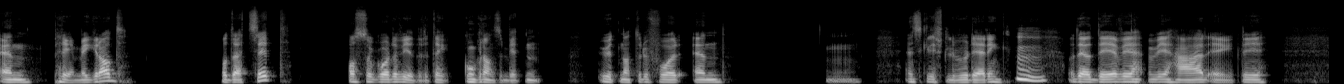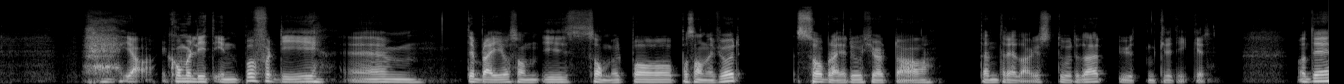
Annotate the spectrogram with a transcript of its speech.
en premiegrad, og that's it, og så går det videre til konkurransebiten, uten at du får en, mm, en skriftlig vurdering. Mm. Og det er jo det vi, vi her egentlig ja, kommer litt inn på, fordi ehm, det blei jo sånn i sommer på, på Sandefjord, så blei det jo kjørt da den tredagers store der uten kritikker. Og det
